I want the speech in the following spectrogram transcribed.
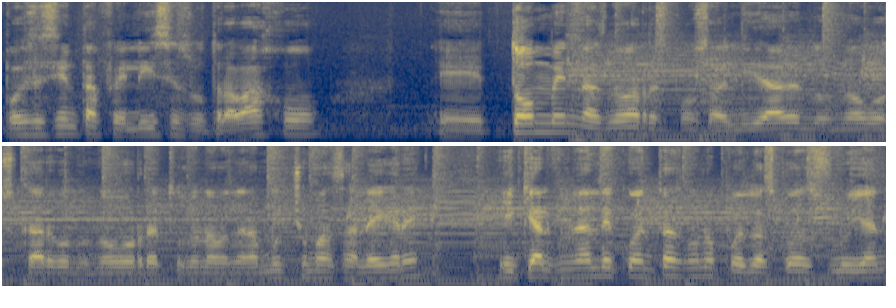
pues se sienta feliz en su trabajo, eh, tomen las nuevas responsabilidades, los nuevos cargos, los nuevos retos de una manera mucho más alegre y que al final de cuentas, bueno, pues las cosas fluyan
